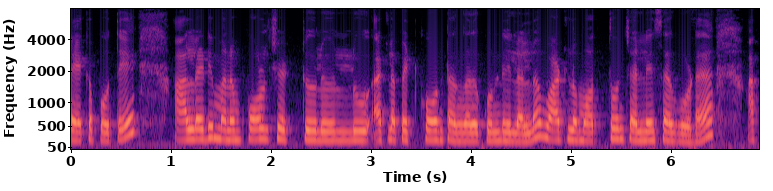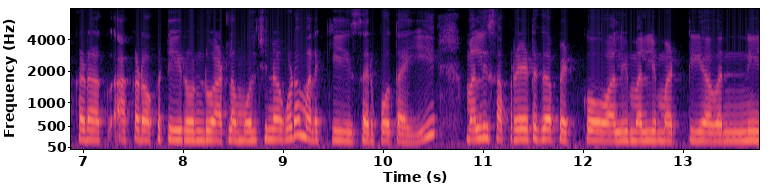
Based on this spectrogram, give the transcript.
లేకపోతే ఆల్రెడీ మనం పూల చెట్టులు అట్లా పెట్టుకుంటాం కదా కుండీలలో వాటిలో మొత్తం చల్లేసా కూడా అక్కడ అక్కడ ఒకటి రెండు అట్లా మొలిచినా కూడా మనకి సరిపోతాయి. మళ్ళీ సపరేట్గా పెట్టుకోవాలి మళ్ళీ మట్టి అవన్నీ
